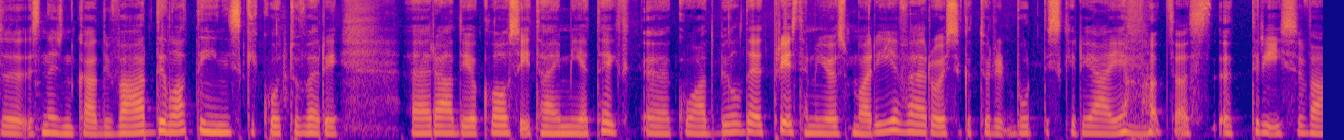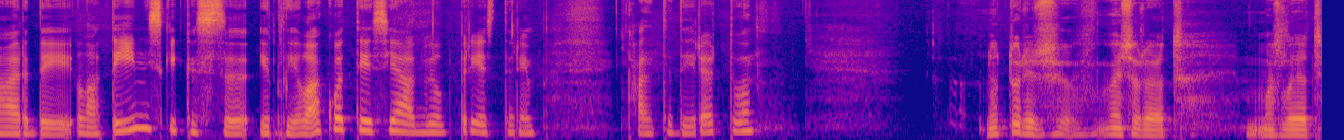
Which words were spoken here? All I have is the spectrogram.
es nezinu, kādi vārdi latīniski, ko tu vari eh, radio klausītājiem ieteikt, eh, ko atbildēt priesterim, jo esmu arī ievērojusi, ka tur ir burtiski ir jāiemācās eh, trīs vārdi latīniski, kas ir lielākoties jāatbild priesterim. Kāda tad ir ar to? Nu, tur ir, mēs varētu mazliet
